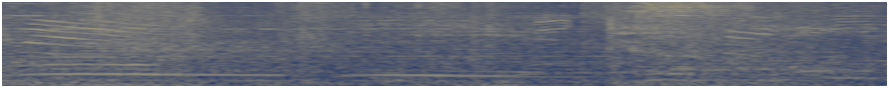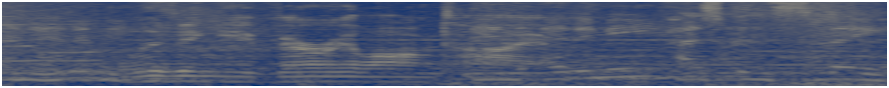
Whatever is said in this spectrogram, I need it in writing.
And he's Slain an enemy. living a very long An time. enemy has been slain.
